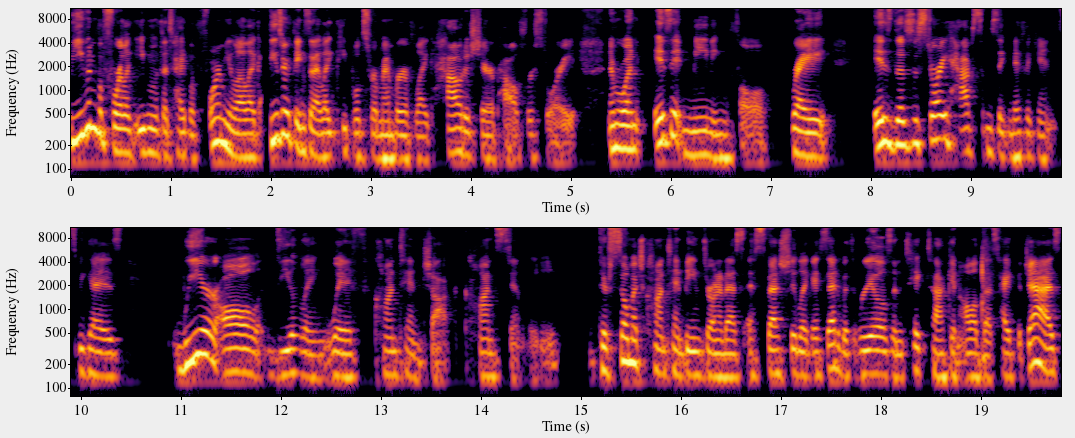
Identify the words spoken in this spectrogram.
even before like even with a type of formula like these are things that i like people to remember of like how to share a powerful story number one is it meaningful right is does the story have some significance? Because we are all dealing with content shock constantly there's so much content being thrown at us, especially like I said, with reels and TikTok and all of that type of jazz.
